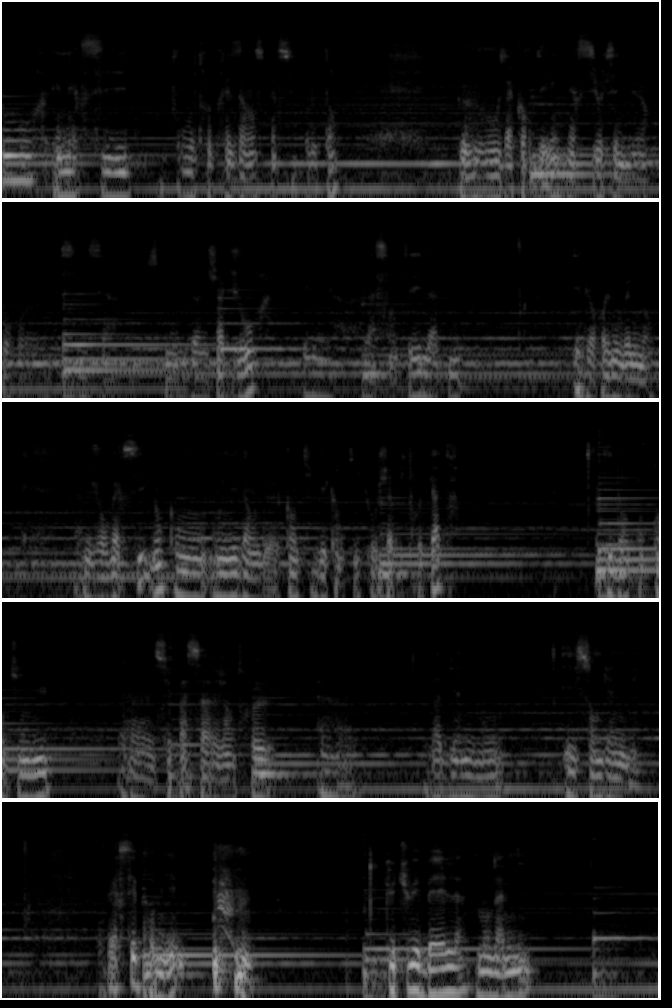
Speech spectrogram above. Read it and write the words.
bonjour et merci pour votre présence, merci pour le temps que vous vous accordez. Merci au Seigneur pour euh, tout ce qu'il nous donne chaque jour et euh, la santé, la vie et le renouvellement. Je vous remercie. Donc on, est dans le Cantique des Cantiques au chapitre 4 et donc on continue euh, ce passage entre la bien-aimée et son bien-aimé. Au verset premier, que tu es belle, mon ami,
